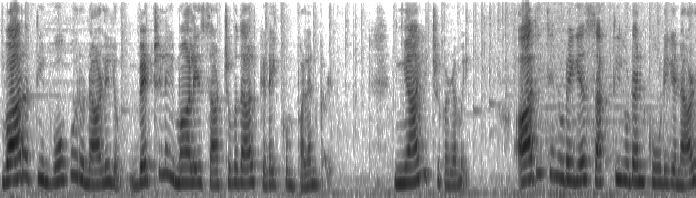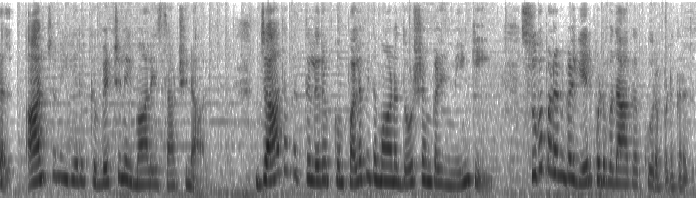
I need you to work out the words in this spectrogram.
வாரத்தின் ஒவ்வொரு நாளிலும் வெற்றிலை மாலை சாற்றுவதால் கிடைக்கும் பலன்கள். ஞாயிற்றுக்கிழமை ஆதித்யனுடைய சக்தியுடன் கூடிய நாளில் ஆஞ்சநேயருக்கு வெற்றிலை மாலை சாற்றினார். ஜாதகத்தில் இருக்கும் பலவிதமான தோஷங்கள் நீங்கி சுபபலன்கள் ஏற்படுவதாக கூறப்படுகிறது.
